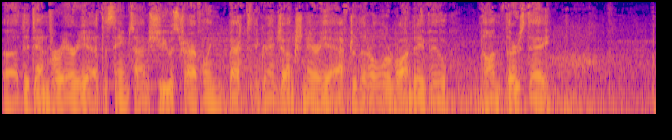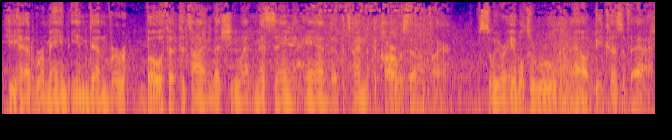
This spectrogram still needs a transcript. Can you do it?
uh, the Denver area at the same time she was traveling back to the Grand Junction area after the little rendezvous on Thursday. He had remained in Denver both at the time that she went missing and at the time that the car was set on fire. So we were able to rule him out because of that.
